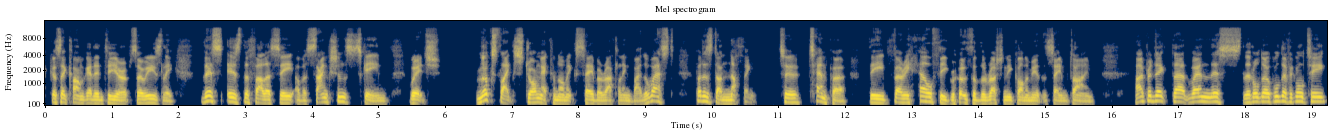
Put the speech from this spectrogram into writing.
because they can't get into Europe so easily. This is the fallacy of a sanctions scheme, which looks like strong economic saber rattling by the West, but has done nothing to temper the very healthy growth of the Russian economy at the same time. I predict that when this little local difficulty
